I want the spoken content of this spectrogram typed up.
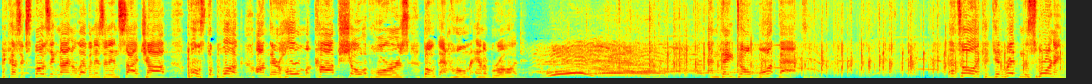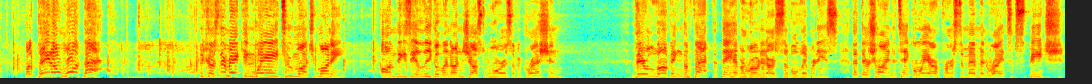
Because exposing 9-11 as an inside job pulls the plug on their whole macabre show of horrors both at home and abroad and they don't want that. That's all I could get written this morning, but they don't want that. Because they're making way too much money on these illegal and unjust wars of aggression. They're loving the fact that they have eroded our civil liberties, that they're trying to take away our First Amendment rights of speech,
